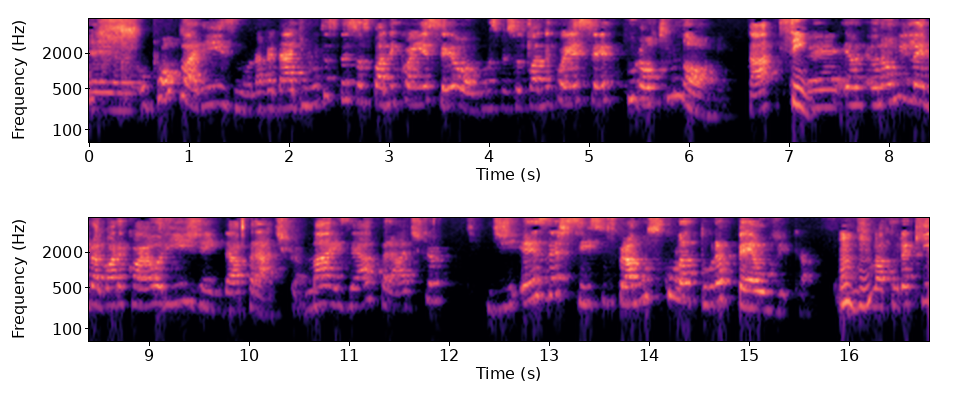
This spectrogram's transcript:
É, o popularismo, na verdade, muitas pessoas podem conhecer, ou algumas pessoas podem conhecer por outro nome, tá? Sim. É, eu, eu não me lembro agora qual é a origem da prática, mas é a prática de exercícios para musculatura pélvica, uhum. musculatura que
